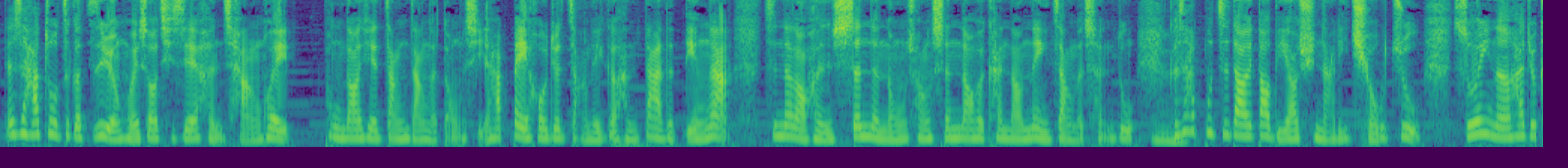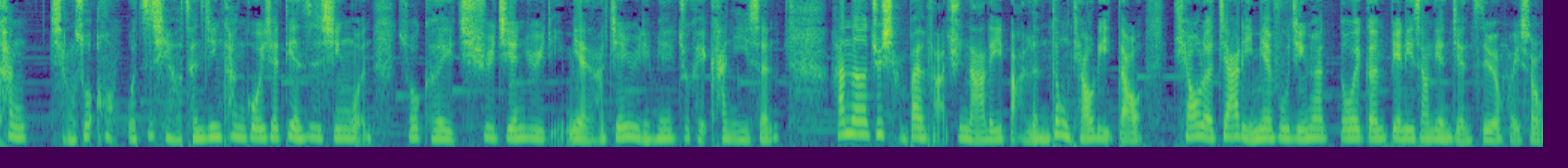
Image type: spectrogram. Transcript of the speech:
但是他做这个资源回收，其实也很常会。碰到一些脏脏的东西，它背后就长了一个很大的点啊，是那种很深的脓疮，深到会看到内脏的程度。可是他不知道到底要去哪里求助，所以呢，他就看想说，哦，我之前有曾经看过一些电视新闻，说可以去监狱里面啊，监狱里面就可以看医生。他呢就想办法去拿了一把冷冻调理刀，挑了家里面附近，因为都会跟便利商店捡资源回收，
